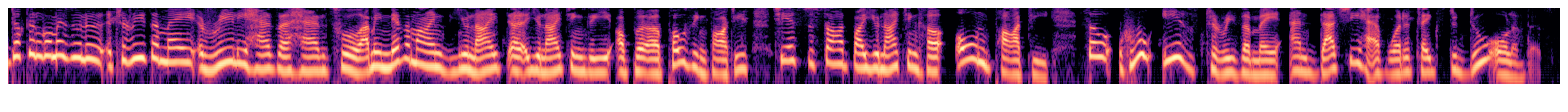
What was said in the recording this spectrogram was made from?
Dr. Mngomezulu, Theresa May really has her hands full. I mean, never mind unite, uh, uniting the op- opposing parties. She has to start by uniting her own party. So who is Theresa May and does she have what it takes to do all of this?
